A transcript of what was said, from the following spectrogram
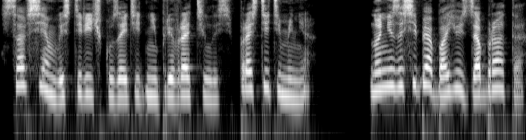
«Совсем в истеричку за эти дни превратилась, простите меня. Но не за себя боюсь, за брата.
